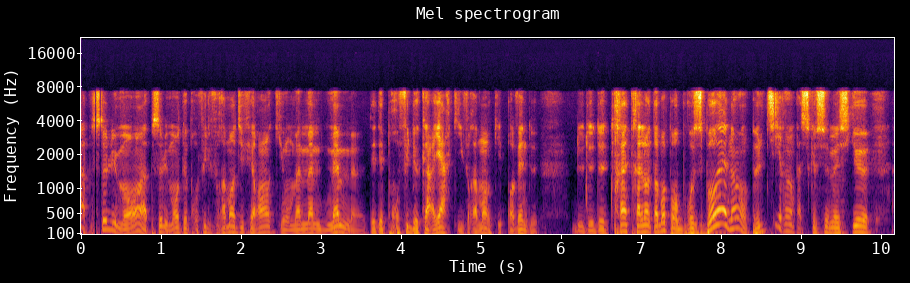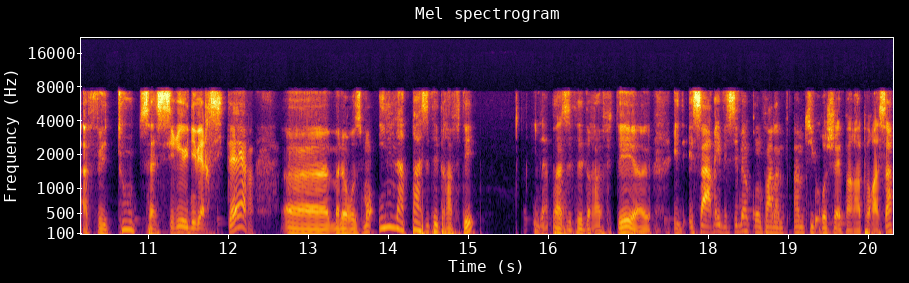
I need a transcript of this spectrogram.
Absolument, absolument, deux profils vraiment différents qui ont même, même, même des, des profils de carrière qui vraiment qui proviennent de, de, de, de très très longtemps pour Bruce Bowen, hein, on peut le dire, hein, parce que ce monsieur a fait toute sa série universitaire. Euh, malheureusement, il n'a pas été drafté. Il n'a pas été drafté euh, et, et ça arrive. Et c'est bien qu'on parle un, un petit crochet par rapport à ça.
